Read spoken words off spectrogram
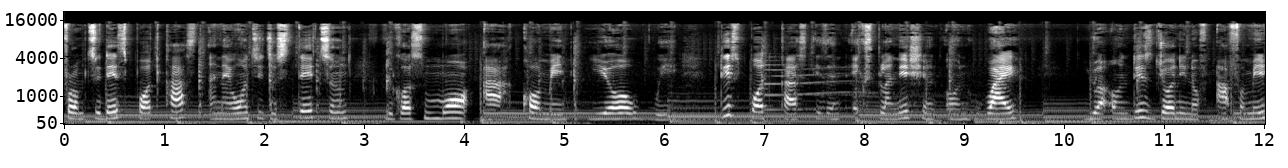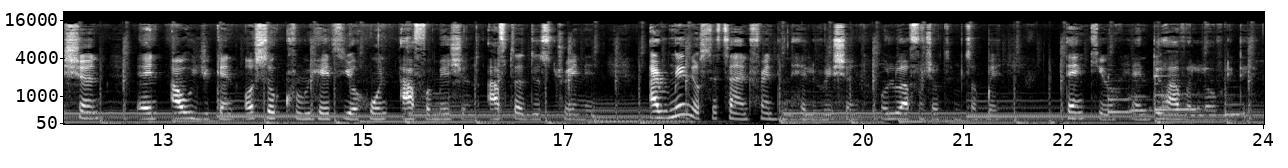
from today's podcast, and I want you to stay tuned because more are coming your way. This podcast is an explanation on why you are on this journey of affirmation and how you can also create your own affirmation after this training. I remain your sister and friend in elevation, Oluwafunsho Thank you and do have a lovely day.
